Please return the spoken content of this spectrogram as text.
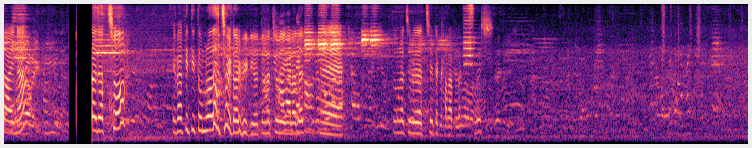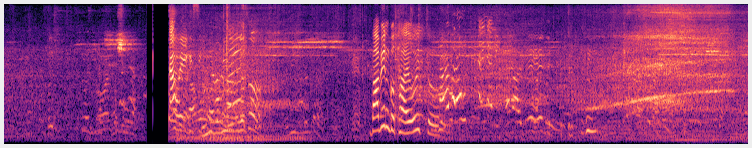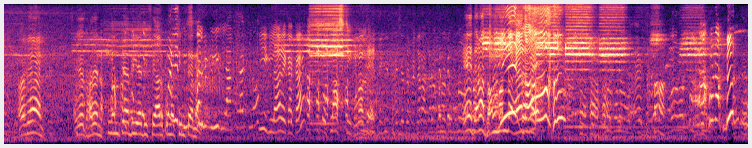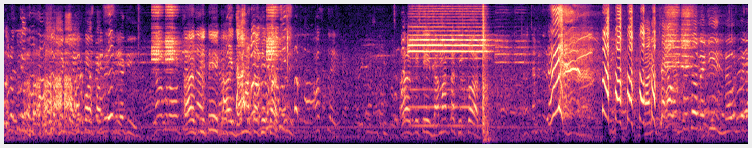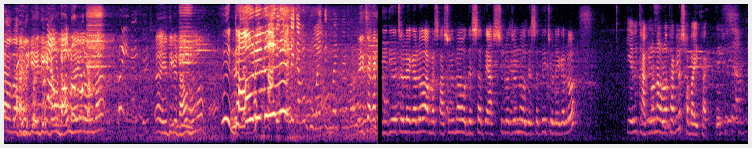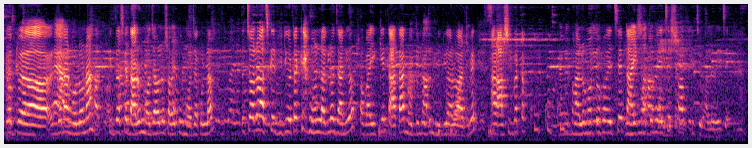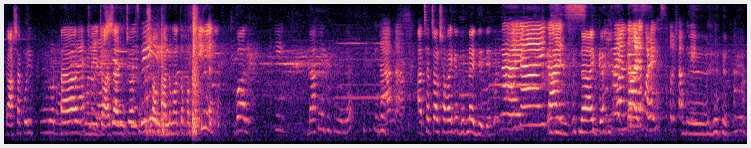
তাই না? যাচ্ছ? এবার প্রীতি তোমরা যাচ্ছ, এটার ভিডিও তোমরা চলে গেল হ্যাঁ। তোমরা চলে যাচ্ছ, এটা খারাপ লাগছে, বেশ। বাবিন কোথায়? ওই তো। ধরেন তিনটা দিয়ে দিছে আর কোনো চিন্তা নাই। কি রে কাকা? প্লাস্টিক দাঁড়া দম বন্ধ হয়ে জামাটা ঠিক কর জামাটা ঠিক কর গাড়ির চাকা উঠবে তো নাকি না উঠবে না আবার এদিকে এদিকে কেমন ডাউন হয়ে গেল বলবা এইদিকে ডাউন হলো এই চাকা দিদিও চলে গেল আমার শাশুড়ি মা ওদের সাথে আসছিল জন্য ওদের সাথেই চলে গেল। কেউই থাকল না ওরা থাকলে সবাই থাকতো। তো যেন আর হলো না? কিন্তু আজকে দারুণ মজা হলো সবাই খুব মজা করলাম। তো চলো আজকের ভিডিওটা কেমন লাগল জানিও। সবাইকে টাটা নতুন নতুন ভিডিও আরও আসবে। আর আশীর্বাদটা খুব খুব খুব ভালো মতো হয়েছে টাইম মতো হয়েছে সব কিছু ভালো হয়েছে। তো আশা করি পুরোটা মানে যা যা রিচুয়ালস সব ভালো মতো হবে। বল। ডাকলে কিছু বলে? আচ্ছা চল সবাইকে গুড নাইট দিয়ে দে। Good night guys good night guys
